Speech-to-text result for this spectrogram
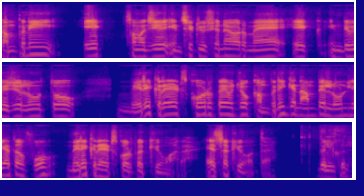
कंपनी एक समझिए इंस्टीट्यूशन है और मैं एक इंडिविजुअल हूँ तो मेरे क्रेडिट स्कोर पे जो कंपनी के नाम पे लोन लिया था वो मेरे क्रेडिट स्कोर पे क्यों आ रहा है? ऐसा क्यों होता है? बिल्कुल।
